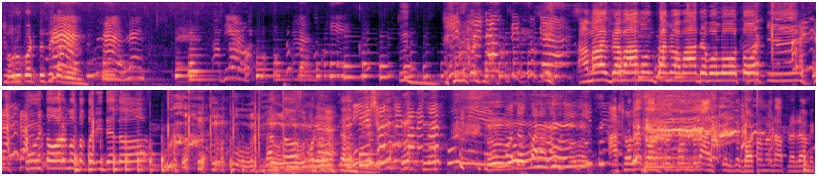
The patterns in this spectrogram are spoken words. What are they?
শুরু করতেছি হ্যাঁ লে। তুই শুরু করিস আমার দেবা মন আমি অবাধে বলো তোর কি? তুই তোর মতো করি দিল। লাগি আসলে দর্শক বন্ধুরা আজকের যে ঘটনাটা আপনারা আমি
